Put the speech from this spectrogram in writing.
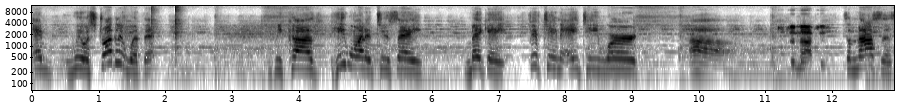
and we were struggling with it because he wanted to say make a 15 to 18 word uh, synopsis. synopsis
